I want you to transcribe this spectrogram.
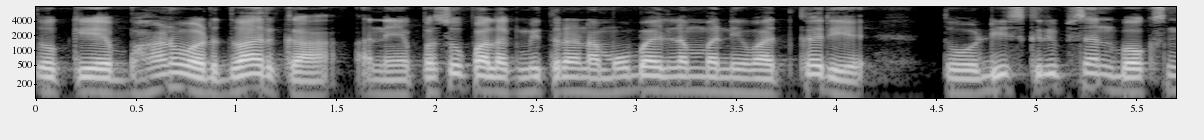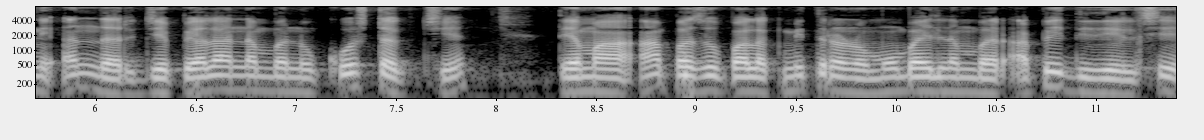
તો કે ભાણવડ દ્વારકા અને પશુપાલક મિત્રના મોબાઈલ નંબરની વાત કરીએ તો ડિસ્ક્રિપ્શન બોક્સની અંદર જે પહેલા નંબરનું કોષ્ટક છે, તેમાં આ પશુપાલક મિત્રનો મોબાઈલ નંબર આપી દીધેલ છે,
